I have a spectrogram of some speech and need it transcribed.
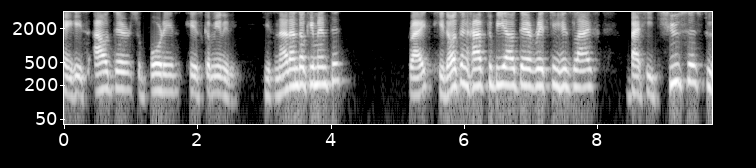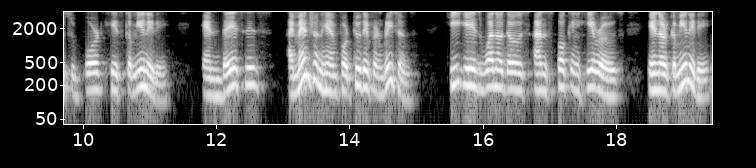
and he's out there supporting his community. He's not undocumented, right? He doesn't have to be out there risking his life, but he chooses to support his community. And this is, I mentioned him for two different reasons. He is one of those unspoken heroes in our community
